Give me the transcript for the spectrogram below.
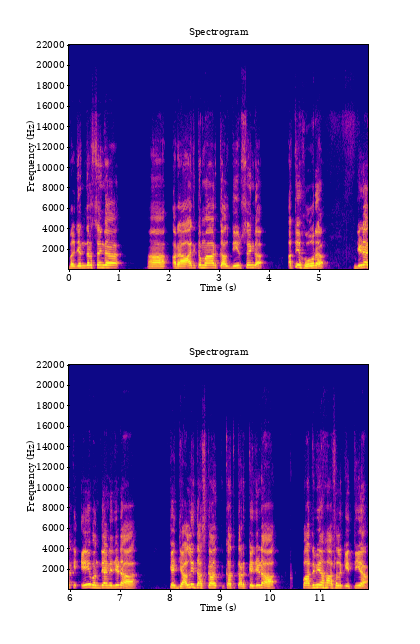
ਬਲਜਿੰਦਰ ਸਿੰਘ ਰਾਜ ਕੁਮਾਰ ਕੁਲਦੀਪ ਸਿੰਘ ਅਤੇ ਹੋਰ। ਜਿਹੜਾ ਕਿ ਇਹ ਬੰਦਿਆਂ ਨੇ ਜਿਹੜਾ ਕਿ ਜਾਲੀ ਦਸਤਖਤ ਕਰਕੇ ਜਿਹੜਾ ਪਦਵੀਆਂ ਹਾਸਲ ਕੀਤੀਆਂ।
